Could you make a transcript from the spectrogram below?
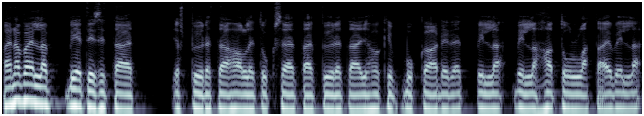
aina välillä mietin sitä, että jos pyydetään hallitukseen tai pyydetään johonkin mukaan, niin että millä, millä hatulla tai millä,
